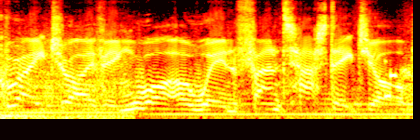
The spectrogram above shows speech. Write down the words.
Great driving. What a win. Fantastic job.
